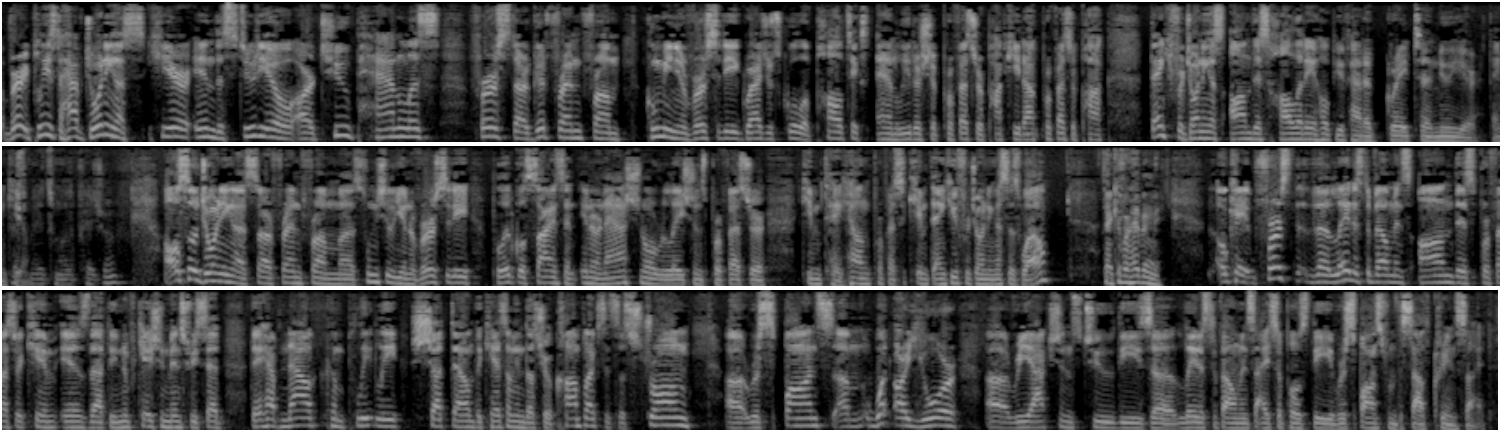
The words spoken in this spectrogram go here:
Very pleased to have joining us here in the studio our two panelists. First, our good friend from Kookmin University Graduate School of Politics and Leadership, Professor Pak Ki-rak. Professor Pak, thank you for joining us on this holiday. Hope you've had a great uh, New Year. Thank you. It's my pleasure. Also joining us, our friend from uh, Soongsil University, Political Science and International Relations Professor Kim Tae-hyung. Professor Kim, thank you for joining us as well. Thank you for having me. Okay, first, the latest developments on this, Professor Kim, is that the Unification Ministry said they have now completely shut down the Kaesong Industrial Complex. It's a strong uh, response. Um, what are your uh, reactions to these uh, latest developments? I suppose the response from the South Korean side.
